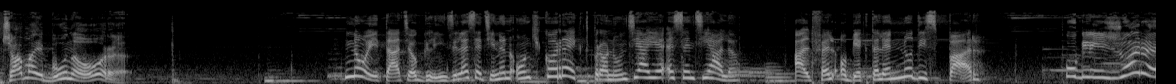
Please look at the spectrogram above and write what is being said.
Cea mai bună oră! Nu uitați, oglinzile se țin în unghi corect, pronunția e esențială. Altfel, obiectele nu dispar. Oglinjoară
